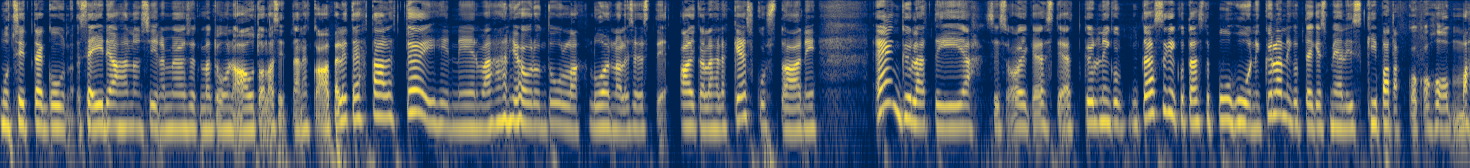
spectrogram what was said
Mutta sitten kun se ideahan on siinä myös, että mä tuun autolla sitten tänne kaapelitehtaalle töihin, niin mähän joudun tulla luonnollisesti aika lähelle keskustaa, niin en kyllä tiedä siis oikeasti. Että kyllä niinku, tässäkin kun tästä puhuu, niin kyllä niinku tekisi mieli skipata koko homma.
